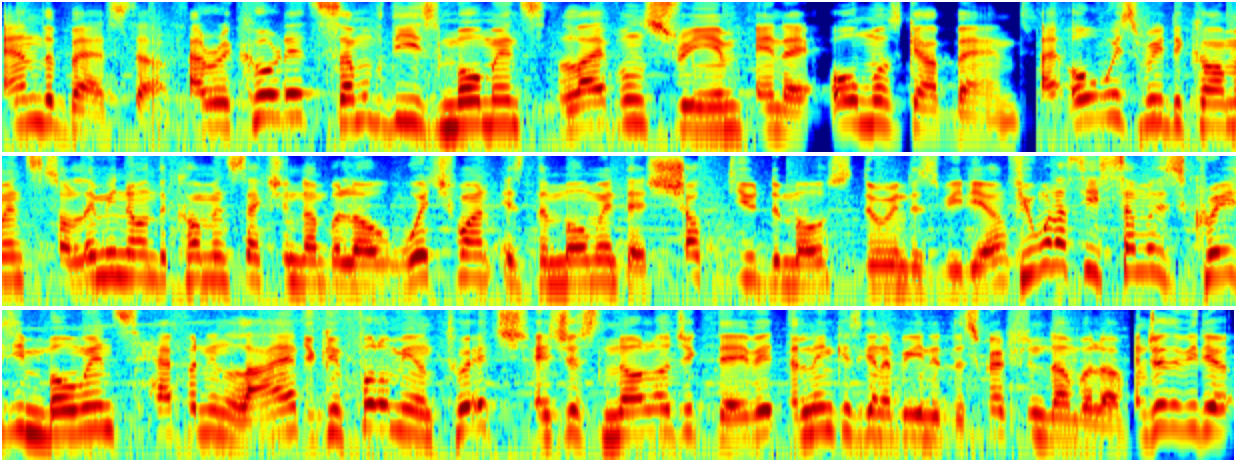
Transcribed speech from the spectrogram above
and the bad stuff. I recorded some of these moments live on stream and I almost got banned. I always read the comments, so let me know in the comment section down below which one is the moment that shocked you the most during this video. If you want to see some of these crazy moments happening live, you can follow me on Twitch. It's just No Logic David. The link is gonna be in the description down below. Enjoy the video.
